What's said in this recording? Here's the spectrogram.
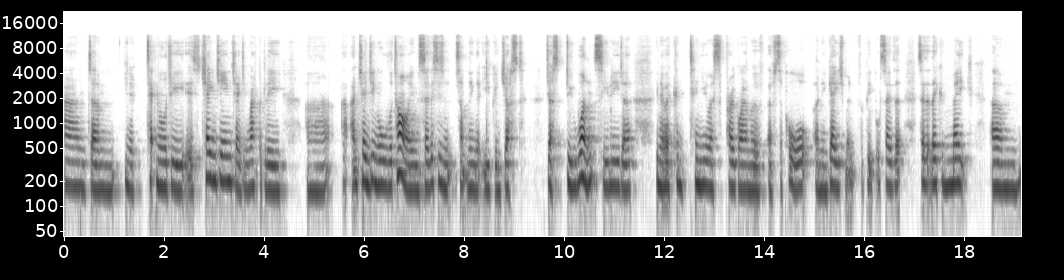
And um, you know, technology is changing, changing rapidly, uh, and changing all the time. So this isn't something that you can just just do once. You need a you know a continuous program of, of support and engagement for people so that so that they can make um,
